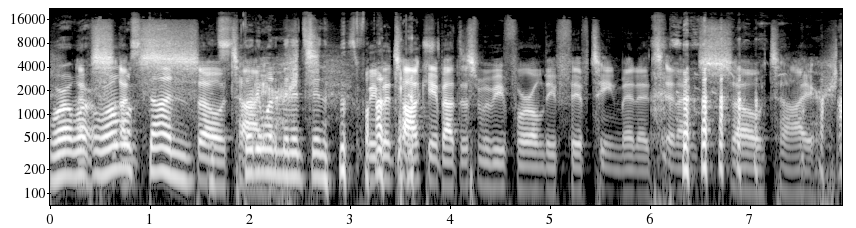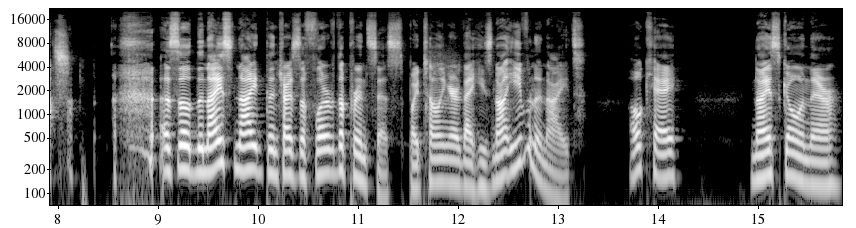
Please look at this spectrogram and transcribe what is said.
we're we're, we're almost I'm done. so It's Thirty-one minutes in this We've been talking about this movie for only 15 minutes, and I'm so tired. Uh, so the nice knight then tries to flirt with the princess by telling her that he's not even a knight. Okay, nice going there.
